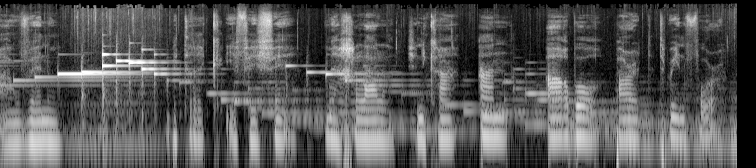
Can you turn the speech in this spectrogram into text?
אהובנו, בטרק יפהפה מהחלל שנקרא An Arbor Part 3 and 4.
